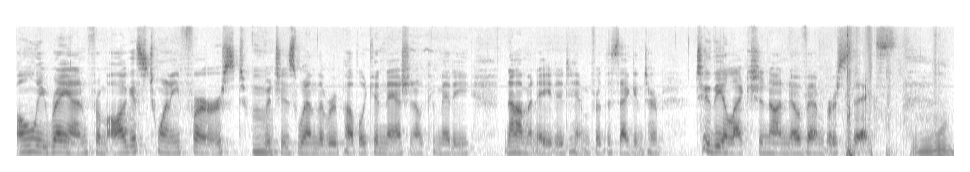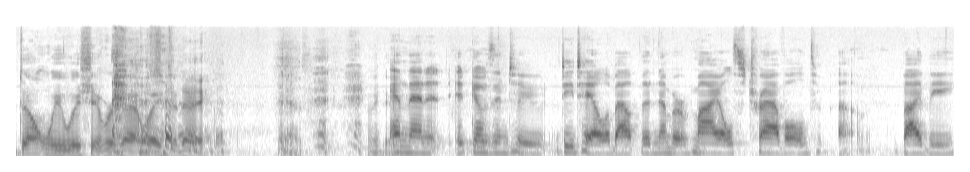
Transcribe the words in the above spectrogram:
only ran from August 21st, which is when the Republican National Committee nominated him for the second term, to the election on November 6th. Don't we wish it were that way today? yes, we do. And then it, it goes into detail about the number of miles traveled um, by the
